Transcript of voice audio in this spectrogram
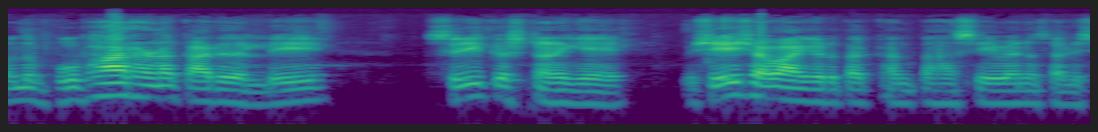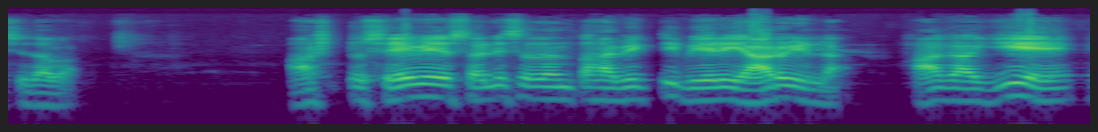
ಒಂದು ಭೂಭಾರಣ ಕಾರ್ಯದಲ್ಲಿ ಶ್ರೀಕೃಷ್ಣನಿಗೆ ವಿಶೇಷವಾಗಿರತಕ್ಕಂತಹ ಸೇವೆಯನ್ನು ಸಲ್ಲಿಸಿದವ. ಅಷ್ಟು ಸೇವೆ ಸಲ್ಲಿಸದಂತಹ ವ್ಯಕ್ತಿ ಬೇರೆ ಯಾರೂ ಇಲ್ಲ. ಹಾಗಾಗಿಯೇ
